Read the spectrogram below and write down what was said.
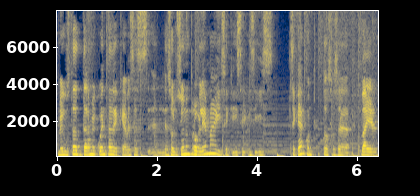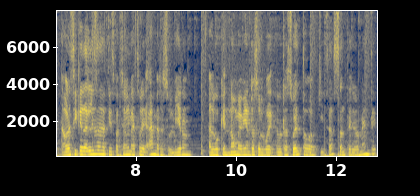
me gusta darme cuenta de que a veces eh, le soluciono un problema y se, y, y, se quedan contentos. O sea, vaya, ahora sí que darle esa satisfacción al maestro de, ah, me resolvieron algo que no me habían resuelto quizás anteriormente.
